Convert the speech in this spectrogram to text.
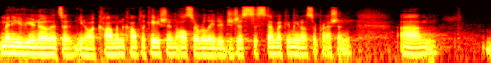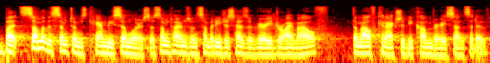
many of you know that's a, you know, a common complication also related to just systemic immunosuppression. Um, but some of the symptoms can be similar. So sometimes when somebody just has a very dry mouth, the mouth can actually become very sensitive,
